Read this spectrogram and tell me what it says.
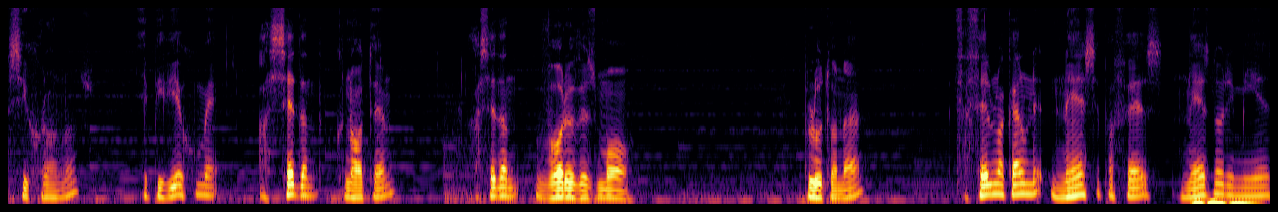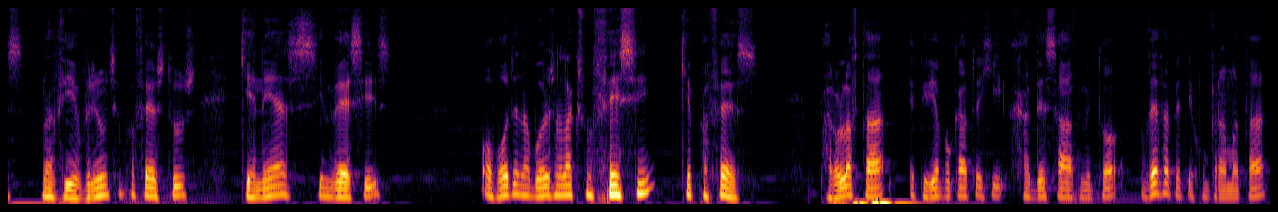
Συγχρόνως, επειδή έχουμε ασένταν κνότεν, ασένταν βόρειο δεσμό πλούτονα, θα θέλουν να κάνουν νέες επαφές, νέες νοριμίες, να διευρύνουν τις επαφές τους και νέες συνδέσεις, οπότε να μπορέσουν να αλλάξουν θέση και επαφές. Παρ' όλα αυτά, επειδή από κάτω έχει χαντές άθμητο, δεν θα πετύχουν πράγματα,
